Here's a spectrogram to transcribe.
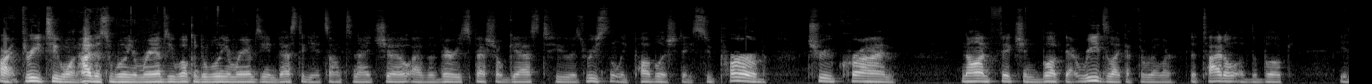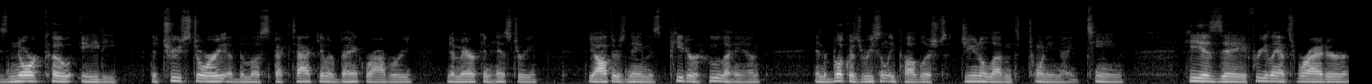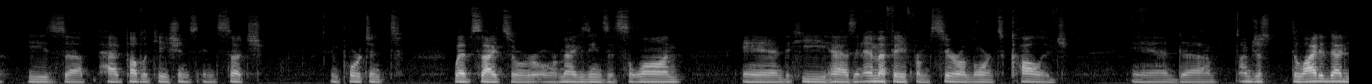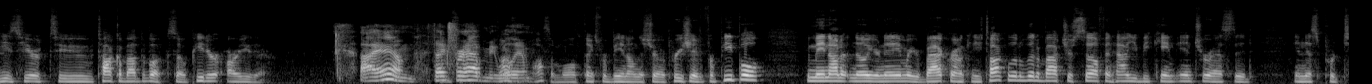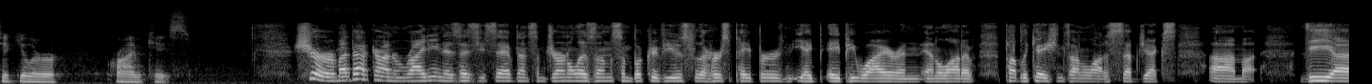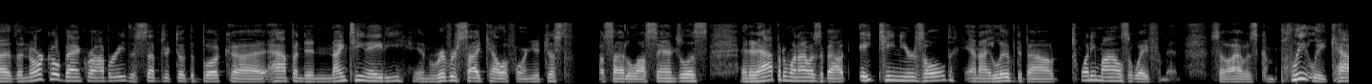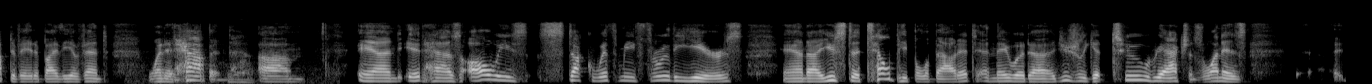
All right, three, two, one. Hi, this is William Ramsey. Welcome to William Ramsey Investigates. On tonight's show, I have a very special guest who has recently published a superb true crime nonfiction book that reads like a thriller. The title of the book is Norco 80 The True Story of the Most Spectacular Bank Robbery in American History. The author's name is Peter Houlahan, and the book was recently published June 11th, 2019. He is a freelance writer. He's uh, had publications in such important websites or, or magazines at Salon, and he has an MFA from Sarah Lawrence College. And uh, I'm just delighted that he's here to talk about the book. So, Peter, are you there? I am. Thanks for having me, William. Awesome. awesome. Well, thanks for being on the show. Appreciate it. For people who may not know your name or your background, can you talk a little bit about yourself and how you became interested in this particular crime case? Sure. My background in writing is, as you say, I've done some journalism, some book reviews for the Hearst papers and AP Wire, and, and a lot of publications on a lot of subjects. Um, the uh, the Norco bank robbery, the subject of the book, uh, happened in 1980 in Riverside, California, just outside of Los Angeles. And it happened when I was about 18 years old, and I lived about 20 miles away from it. So I was completely captivated by the event when it happened. Um, and it has always stuck with me through the years. And I used to tell people about it, and they would uh, usually get two reactions. One is,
